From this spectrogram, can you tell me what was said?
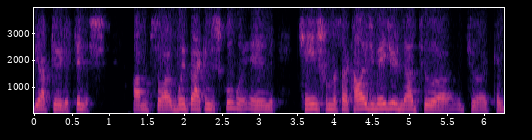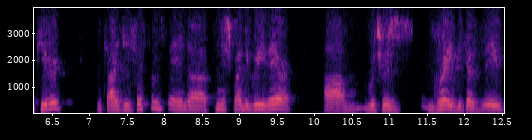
the opportunity to finish? Um, so I went back into school and changed from a psychology major now to a to a computer into IT systems and uh, finished my degree there, um, which was great because it,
